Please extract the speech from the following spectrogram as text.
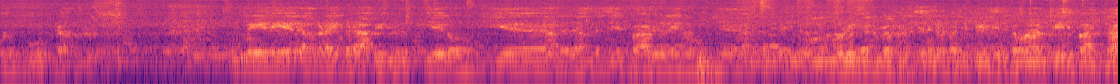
ஒரு கூட்டம். உண்மையிலேயே எங்களோட எங்களோட அபிவிருத்தியை நோக்கிய அல்லது அந்த செயற்பாடுகளை நோக்கிய அல்லது இந்த முன்மொழிகின்ற பிரச்சனைகளை பற்றி பேசியிருக்கோமான்னு தேடி பார்த்தா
